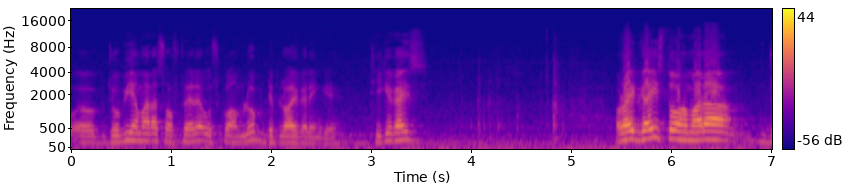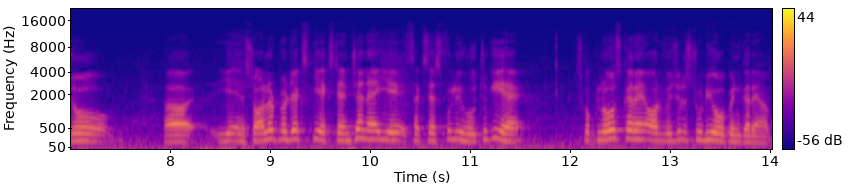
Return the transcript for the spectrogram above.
uh, जो भी हमारा सॉफ्टवेयर है उसको हम लोग डिप्लॉय करेंगे। ठीक है गाइज़ राइट गाइज़ तो हमारा जो uh, ये इंस्टॉलर प्रोजेक्ट्स की एक्सटेंशन है ये सक्सेसफुली हो चुकी है। इसको क्लोज करें और विजुअल स्टूडियो ओपन करें आप।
